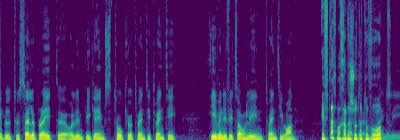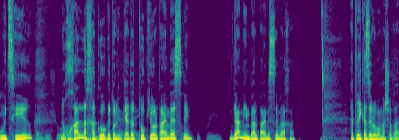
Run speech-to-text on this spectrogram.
able to celebrate the Olympic Games Tokyo 2020, even if it's only in 21. אפתח בחדשות הטובות, הוא הצהיר, נוכל לחגוג את אולימפיאדת טוקיו 2020, גם אם ב-2021. הטריק הזה לא ממש עבד.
